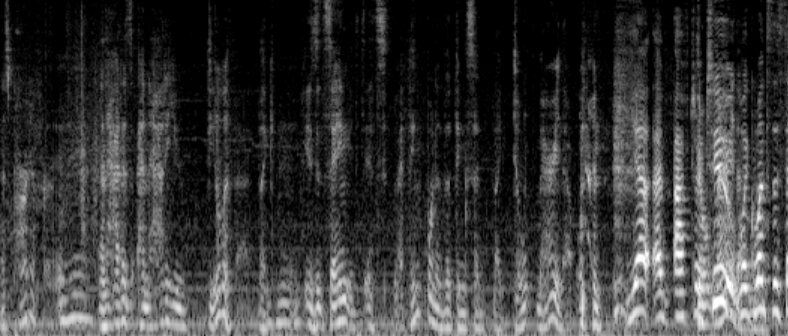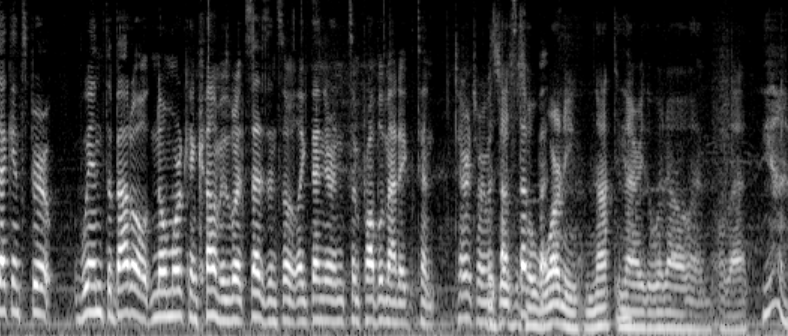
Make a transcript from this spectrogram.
as part of her. And how does and how do you deal with that? Like, is it saying it's, it's? I think one of the things said like, don't marry that woman. Yeah, after Don't two, like woman. once the second spirit wins the battle, no more can come, is what it says, and so like then you're in some problematic ten- territory with There's that also stuff. a warning not to Yeah. marry the widow and all that. yeah,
